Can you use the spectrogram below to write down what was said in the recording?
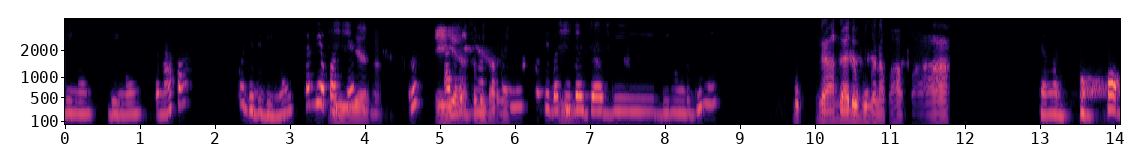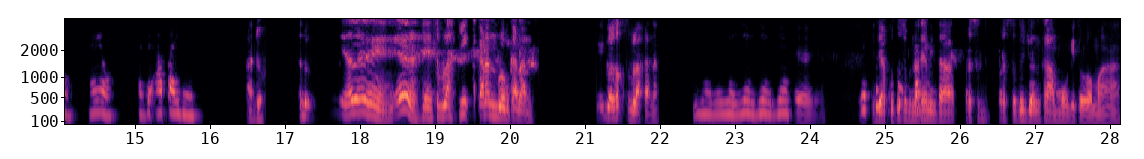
Bingung, bingung. Kenapa? Kok jadi bingung? Kan dia pasien. Iya, Terus ada iya apa sebenarnya. ini? Kok tiba-tiba Iya. jadi bingung begini? Nggak, nggak ada hubungan apa-apa. Jangan bohong. Ayo, ada apa ini? Aduh, aduh. Ya, nih, eh, eh, sebelah kiri, kanan belum kanan. Gosok sebelah kanan. Iya, iya, iya, iya, iya, iya. Ya, ya. Ya, Jadi aku tuh sebenarnya minta perse- persetujuan kamu gitu loh, Ma.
